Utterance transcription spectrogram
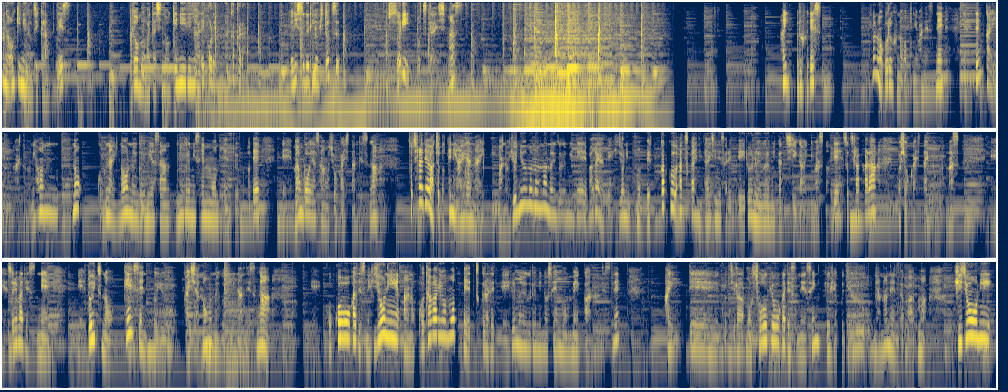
フのお気に入りの時間です。今日も私のお気に入りのあれこれの中からよりすぐりを一つこっそりお伝えします。はいウルフです。今日のウルフのお気にはですね、えー、前回あの日本の国内のぬいぐるみ屋さんぬいぐるみ専門店ということで、えー、マンボウ屋さんを紹介したんですがそちらではちょっと手に入らないあの輸入物のぬいぐるみで我が家で非常にもう別格扱いに大事にされているぬいぐるみたちがいますのでそちらからご紹介したいと思います。えー、それはですね、えドイツのケーセンという会社のぬいぐるみなんですが、ここがですね、非常にあのこだわりを持って作られているぬいぐるみの専門メーカーなんですね。はい。で、こちらも創業がですね、1917年だか、まあ、非常に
